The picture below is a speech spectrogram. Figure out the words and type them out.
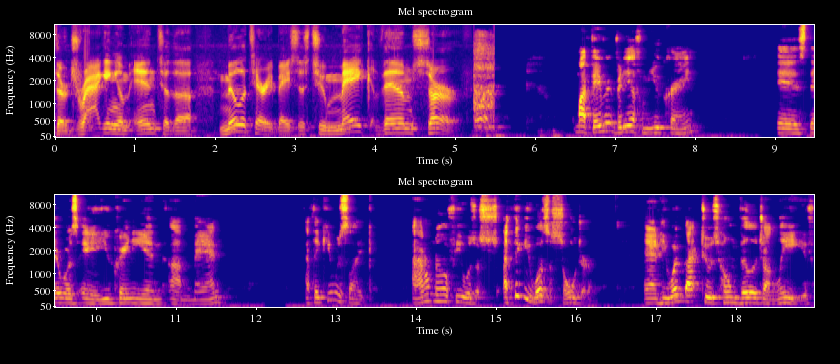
they're dragging them into the military bases to make them serve. My favorite video from Ukraine is there was a Ukrainian um, man. I think he was like, I don't know if he was a, I think he was a soldier, and he went back to his home village on leave,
